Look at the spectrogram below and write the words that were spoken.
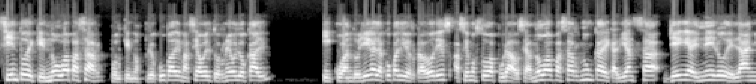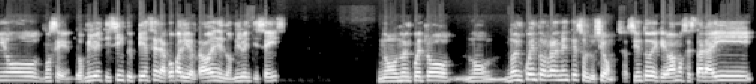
siento de que no va a pasar porque nos preocupa demasiado el torneo local y cuando llega la Copa Libertadores hacemos todo apurado. O sea, no va a pasar nunca de que Alianza llegue a enero del año, no sé, 2025 y piense en la Copa Libertadores del 2026. No, no, encuentro, no, no encuentro realmente solución. O sea, siento de que vamos a estar ahí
